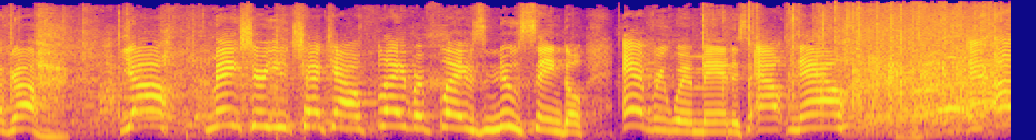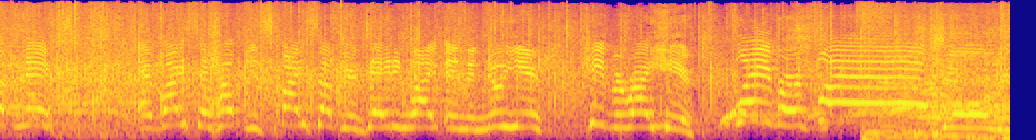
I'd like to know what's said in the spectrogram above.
my God. Uh, y'all, make sure you check out Flavor Flav's new single, Everywhere Man, is out now. And up next, advice to help you spice up your dating life in the new year. Keep it right here. Flavor Flav! Jerry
